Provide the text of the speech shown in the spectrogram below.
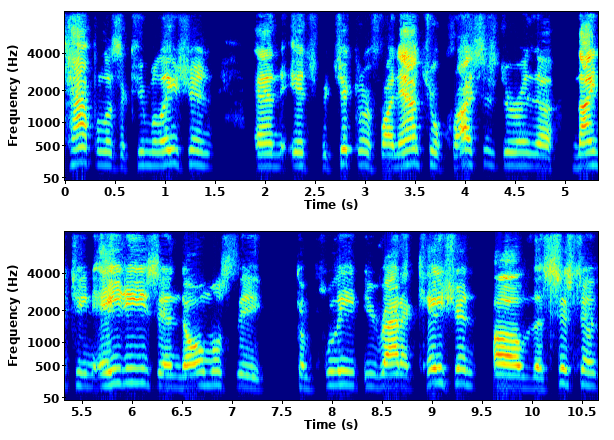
capitalist accumulation and its particular financial crisis during the 1980s and almost the complete eradication of the system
